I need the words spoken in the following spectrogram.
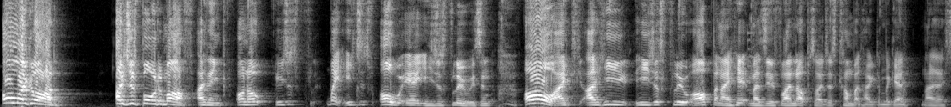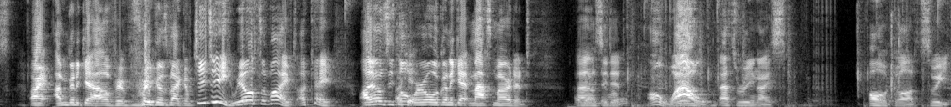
Oh my god! I just bowled him off. I think. Oh no, he just wait. He just oh yeah, he just flew. He's in. Oh, I, I he he just flew up and I hit him as he was flying up. So I just combat tagged him again. Nice. All right, I'm gonna get out of here before he goes back up. GG, we all survived. Okay, I honestly thought Okay. we were all gonna get mass murdered. I honestly did. Oh wow, that's really nice. Oh god, sweet.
